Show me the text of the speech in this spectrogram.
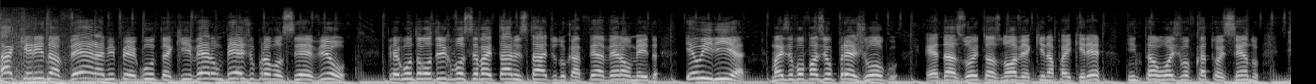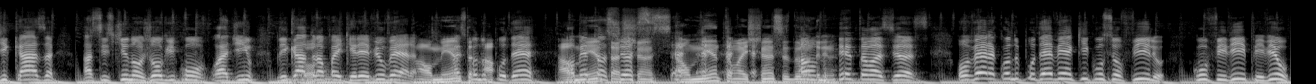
A querida Vera me pergunta aqui, Vera, um beijo para você, viu? Pergunta, Rodrigo, você vai estar no estádio do Café, Vera Almeida. Eu iria, mas eu vou fazer o pré-jogo. É das 8 às 9 aqui na Pai Querer. Então hoje vou ficar torcendo de casa, assistindo ao jogo e com o radinho ligado oh, na Pai Querer, viu, Vera? Aumenta, mas quando puder, aumenta, aumenta as chances. Chance, aumentam as chances do Londrina. Aumentam as chances. Ô, Vera, quando puder, vem aqui com seu filho com o Felipe, viu?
